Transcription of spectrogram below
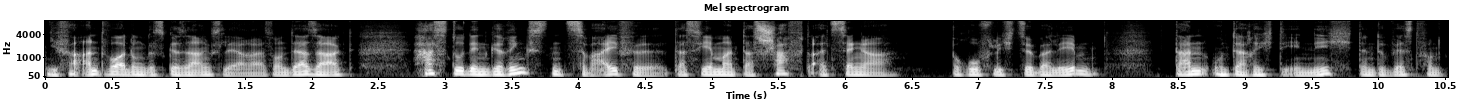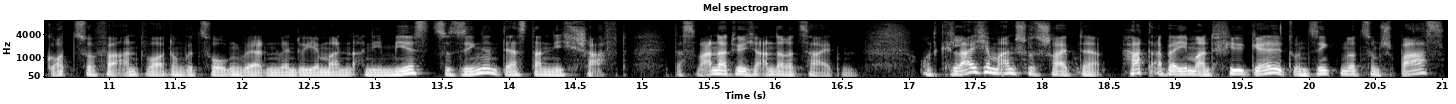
die Verantwortung des Gesangslehrers. Und der sagt, hast du den geringsten Zweifel, dass jemand das schafft als Sänger beruflich zu überleben, dann unterrichte ihn nicht, denn du wirst von Gott zur Verantwortung gezogen werden, wenn du jemanden animierst zu singen, der es dann nicht schafft. Das waren natürlich andere Zeiten. Und gleich im Anschluss schreibt er, hat aber jemand viel Geld und singt nur zum Spaß,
